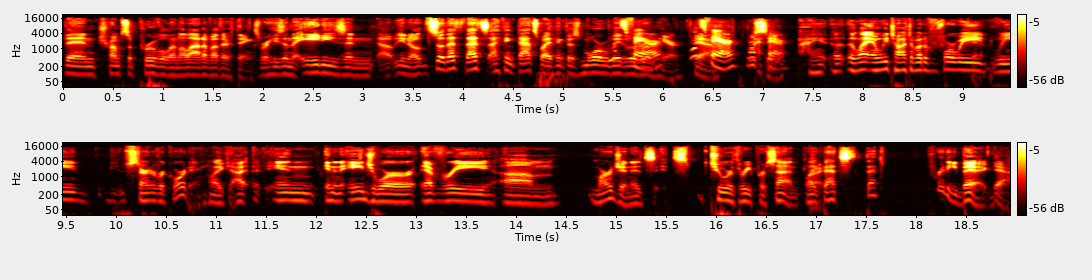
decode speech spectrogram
than Trump's approval in a lot of other things, where he's in the 80s, and uh, you know, so that's that's I think that's why I think there's more That's wiggle room here. That's Yeah. fair. We'll That's see. fair. I, uh, and we talked about it before we we started recording. Like I, in in an age where every um, margin it's it's two or three percent. Like Right. that's that's pretty big. Yeah.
